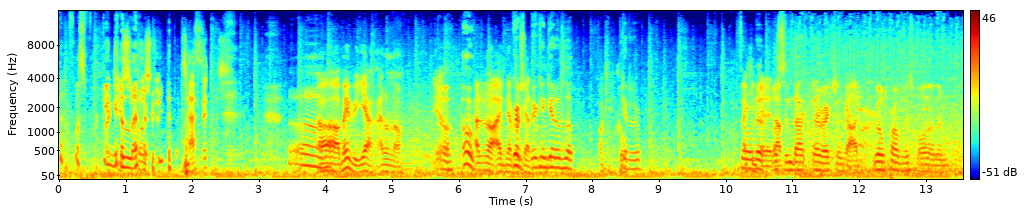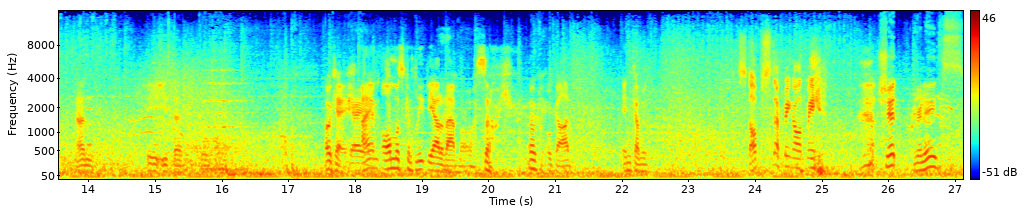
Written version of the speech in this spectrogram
That was fucking aren't you hilarious. supposed to tap it? Uh, maybe. Yeah. I don't know. Yeah. Oh, oh, I don't know. I never Chris, got. you can get us up. Okay. Cool. Get it up. Throw can the, get it us up. in that direction. God. We'll probably spawn on him, and he, he's dead. Okay. Yeah, yeah. I am almost completely out of ammo. So. Okay. Oh God. Incoming. Stop stepping on me! Shit! Grenades.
